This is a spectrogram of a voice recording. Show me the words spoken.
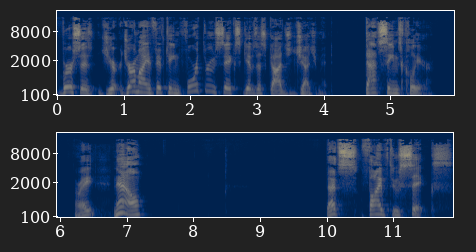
verses Jeremiah 15, 4 through 6 gives us God's judgment. That seems clear. All right. Now, that's 5 through 6.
